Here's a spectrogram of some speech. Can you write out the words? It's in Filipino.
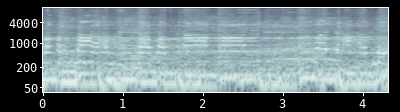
At makamtan Mapagkakatiwalaan may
